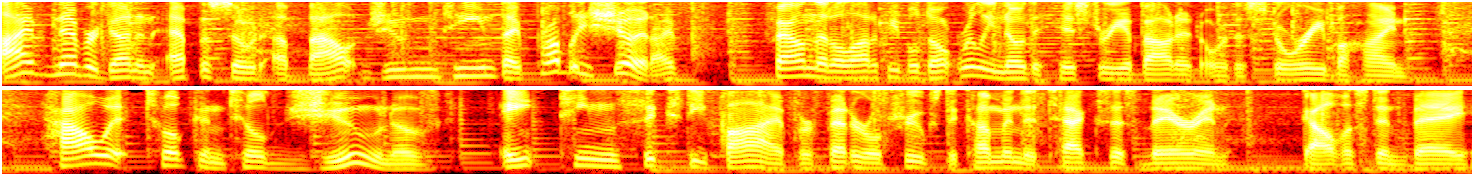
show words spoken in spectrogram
I've never done an episode about Juneteenth, I probably should. I've found that a lot of people don't really know the history about it or the story behind how it took until June of 1865 for federal troops to come into Texas there in Galveston Bay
